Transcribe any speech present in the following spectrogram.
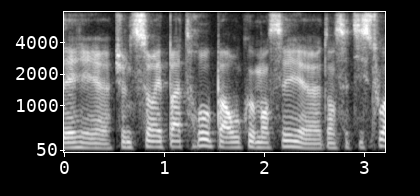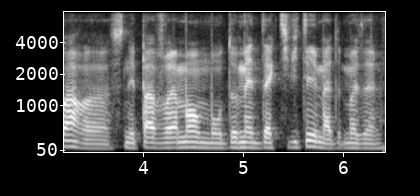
et je ne saurais pas trop par où commencer dans cette histoire. Ce n'est pas vraiment mon domaine d'activité, mademoiselle.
